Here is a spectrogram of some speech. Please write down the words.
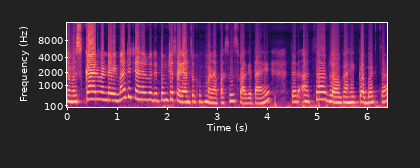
नमस्कार मंडळी माझ्या चॅनलमध्ये तुमच्या सगळ्यांचं खूप मनापासून स्वागत आहे. तर आजचा ब्लॉग आहे कबटचा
